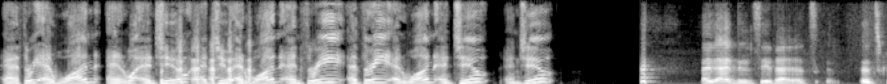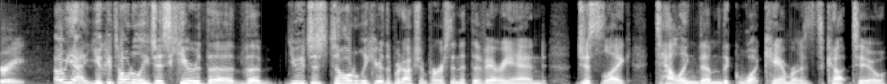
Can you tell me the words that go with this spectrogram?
and three, and one, and one, and two, and two, and one, and three, and three, and one, and two, and two. I, I didn't see that. That's that's great. Oh yeah, you could totally just hear the the you could just totally hear the production person at the very end just like telling them the, what cameras to cut to.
